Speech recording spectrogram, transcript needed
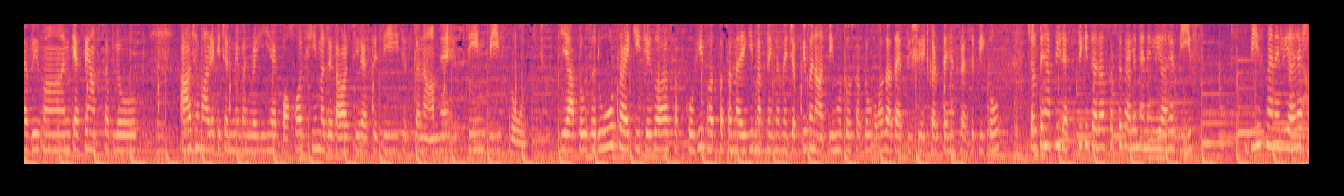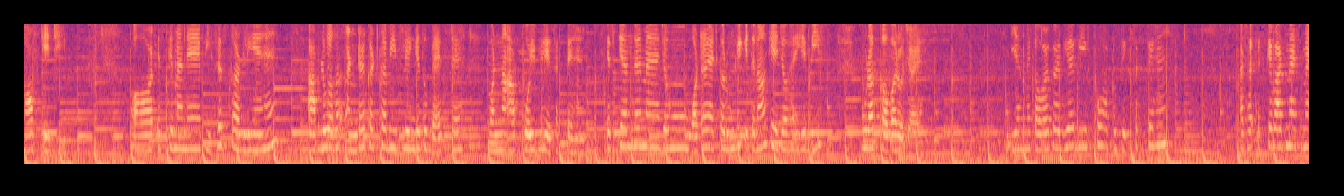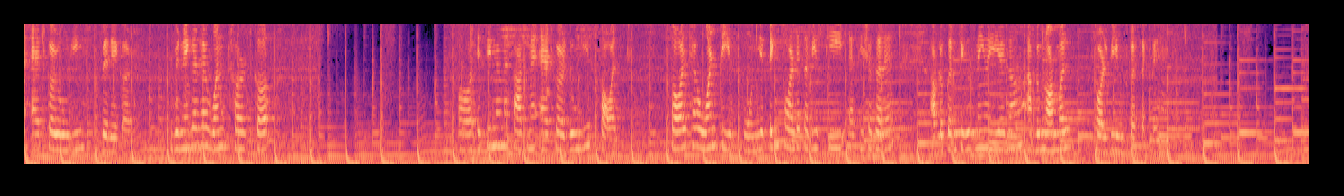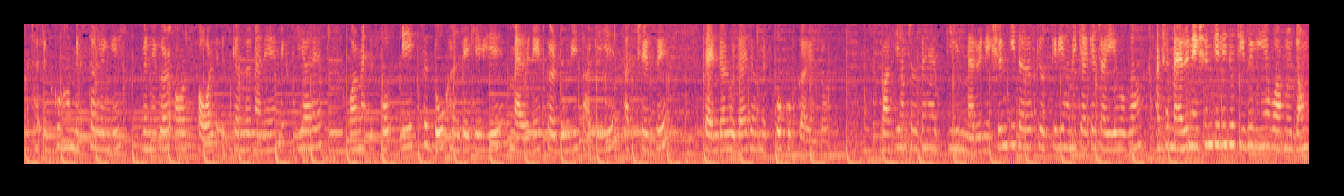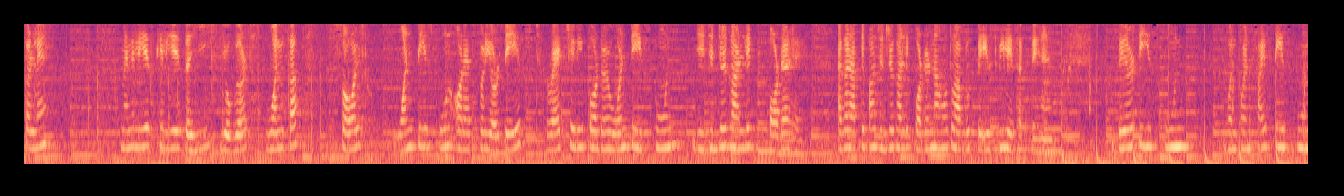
Everyone कैसे हैं आप सब लोग? आज हमारे किचन में बन रही है बहुत ही मज़ेदार सी रेसिपी जिसका नाम है स्टीम बीफ रोस्ट ये आप लोग ज़रूर ट्राई कीजिएगा, सबको ही बहुत पसंद आएगी। मैं अपने घर में जब भी बनाती हूँ तो सब लोग बहुत ज़्यादा अप्रिशिएट करते हैं इस रेसिपी को। चलते हैं अपनी रेसिपी की तरफ़। सबसे पहले मैंने लिया है बीफ बीफ मैंने लिया है हाफ़ के जी और इसके मैंने पीसेस कर लिए हैं। आप लोग अगर अंडर कट का बीफ लेंगे तो बेस्ट है, वरना आप कोई भी ले सकते हैं। इसके अंदर मैं जो हूँ वाटर ऐड करूँगी। इतना कि जो है ये बीफ पूरा कवर हो जाए। ये हमने कवर कर दिया है बीफ को, आप लोग देख सकते हैं। अच्छा इसके बाद मैं इसमें ऐड करूँगी विनेगर विनेगर है वन थर्ड कप और इसी में मैं साथ में ऐड कर दूँगी सॉल्ट सॉल्ट है वन टीस्पून ये पिंक सॉल्ट है, तभी इसकी ऐसी शक्ल है। आप लोग कंफ्यूज नहीं होइएगा। आप लोग नॉर्मल सॉल्ट भी यूज़ कर सकते हैं। इसको हम मिक्स कर लेंगे। विनेगर और सॉल्ट इसके अंदर मैंने मिक्स किया है और मैं इसको एक से दो घंटे के लिए मैरिनेट कर दूँगी ताकि ये अच्छे से टेंडर हो जाए जब हम इसको कुक करें तो। बाकी हम चलते हैं इसकी मैरिनेशन की तरफ़ कि उसके लिए हमें क्या क्या चाहिए होगा। अच्छा मैरिनेशन के लिए जो चीज़ें ली हैं वो आप नोट डाउन कर लें। मैंने लिए इसके लिए दही yoghurt one cup salt one teaspoon और as per your taste red chilli powder one teaspoon ये जिंजर गार्लिक पाउडर है। अगर आपके पास जिंजर गार्लिक पाउडर ना हो तो आप लोग पेस्ट भी ले सकते हैं। डेढ़ teaspoon one point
